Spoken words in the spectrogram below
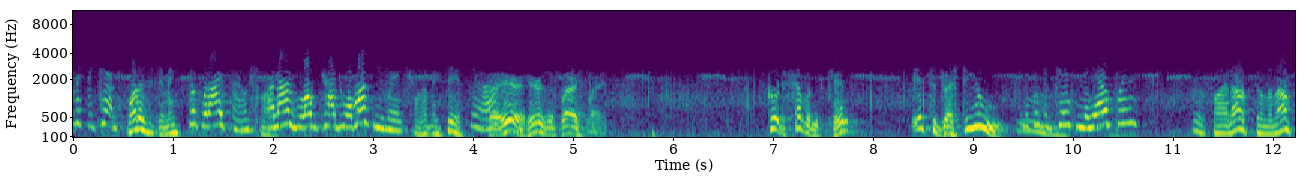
Mr. Kent, What is it, Jimmy? look what I found. An envelope tied to a monkey wrench. Well, let me see it. Yeah. Uh, here, here's a flashlight. Good heavens, Kent. It's addressed to you. You think it came from the airplane? We'll find out soon enough.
